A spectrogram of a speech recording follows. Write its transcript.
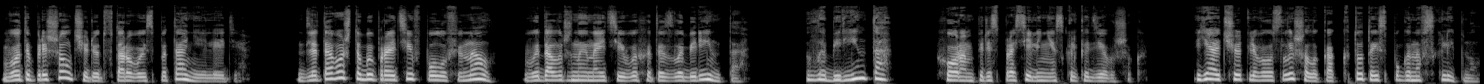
«Вот и пришел черед второго испытания, леди. Для того, чтобы пройти в полуфинал, вы должны найти выход из лабиринта». «Лабиринта?» — хором переспросили несколько девушек. Я отчетливо услышала, как кто-то испуганно всхлипнул.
